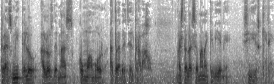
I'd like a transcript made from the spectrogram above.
transmítelo a los demás como amor a través del trabajo. Hasta la semana que viene, si Dios quiere.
